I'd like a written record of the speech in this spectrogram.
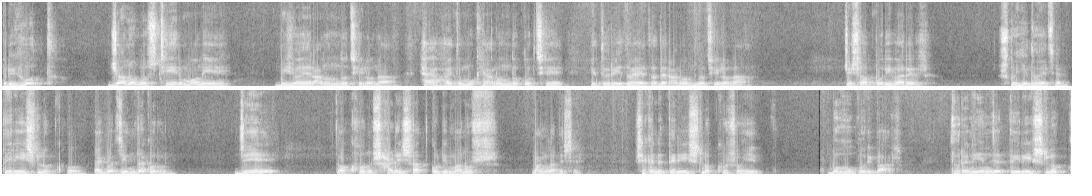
বৃহৎ জনগোষ্ঠীর মনে বিজয়ের আনন্দ ছিল না। হ্যাঁ হয়তো মুখে আনন্দ করছে, কিন্তু হৃদয়ে তাদের আনন্দ ছিল না। যেসব পরিবারের শহীদ হয়েছেন, তিরিশ লক্ষ, একবার চিন্তা করুন যে তখন সাড়ে সাত কোটি মানুষ বাংলাদেশে, সেখানে তিরিশ লক্ষ শহীদ, বহু পরিবার। ধরে নিন যে তিরিশ লক্ষ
